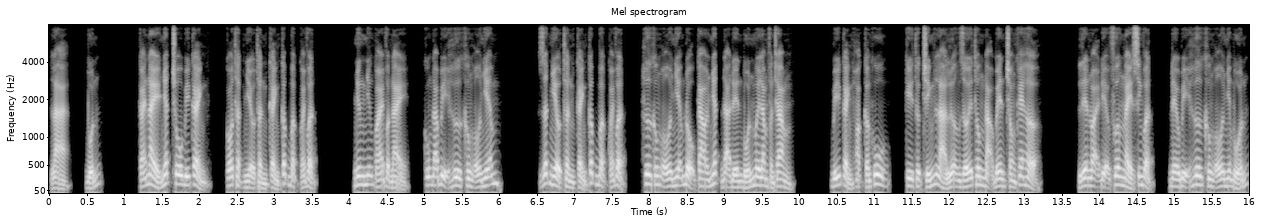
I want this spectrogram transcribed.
là, bốn. Cái này nhất chỗ bí cảnh, có thật nhiều thần cảnh cấp bậc quái vật. Nhưng những quái vật này cũng đã bị hư không ô nhiễm. Rất nhiều thần cảnh cấp bậc quái vật, hư không ô nhiễm độ cao nhất đã đến bốn mươi lăm bí cảnh hoặc cấm khu, kỳ thực chính là lượng giới thông đạo bên trong kẽ hở. Liên loại địa phương này sinh vật đều bị hư không ô nhiễm bốn.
